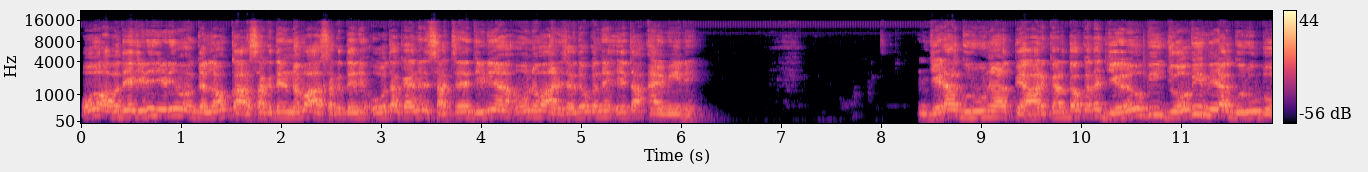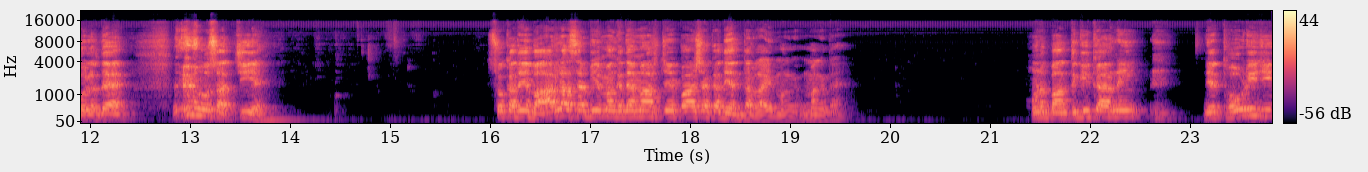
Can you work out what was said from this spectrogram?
ਉਹ ਆਪਦੇ ਜਿਹੜੀ ਜਿਹੜੀਆਂ ਗੱਲਾਂ ਉਹ ਕਰ ਸਕਦੇ ਨੇ, ਨਿਭਾ ਸਕਦੇ ਨੇ, ਉਹ ਤਾਂ ਕਹਿੰਦੇ ਨੇ ਸੱਚ ਹੈ, ਜਿਹੜੀਆਂ ਉਹ ਨਿਭਾ ਨਹੀਂ ਸਕਦੇ, ਉਹ ਕਹਿੰਦੇ ਇਹ ਤਾਂ ਐਵੇਂ ਹੀ ਨੇ। ਜਿਹੜਾ ਗੁਰੂ ਨਾਲ ਪਿਆਰ ਕਰਦਾ, ਉਹ ਕਹਿੰਦਾ ਜੋ ਵੀ ਜੋ ਵੀ ਮੇਰਾ ਗੁਰੂ ਬੋਲਦਾ ਹੈ, ਉਹ ਸੱਚ ਹੀ ਹੈ। ਸੋ ਕਦੇ ਬਾਹਰਲਾ ਸਰਬੀ ਮੰਗਦਾ ਮਾਸਟਰ ਪਾਸ਼ਾ ਕਦੇ ਅੰਦਰਲਾ ਹੀ ਮੰਗ- ਮੰਗਦਾ ਹੁਣ ਬੰਦਗੀ ਕਰਨੀ, ਜੇ ਥੋੜੀ ਜੀ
